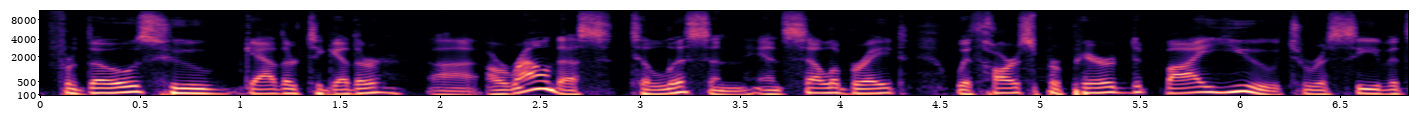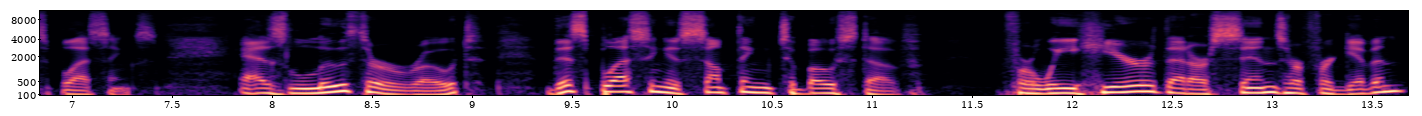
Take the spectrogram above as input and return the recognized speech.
for those who gather together uh, around us to listen and celebrate with hearts prepared by you to receive its blessings. As Luther wrote, this blessing is something to boast of, for we hear that our sins are forgiven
